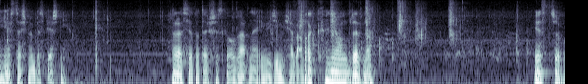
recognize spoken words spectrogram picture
I jesteśmy bezpieczni. Teraz ja tutaj wszystko ogarnę i widzimy się lama. Tak, nie mam drewna. Jest drzewo.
